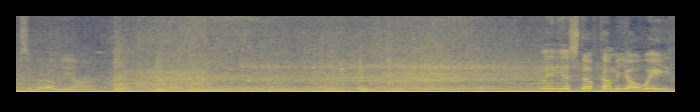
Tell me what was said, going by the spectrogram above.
Let's see, what are we on? Plenty of stuff coming your ways.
